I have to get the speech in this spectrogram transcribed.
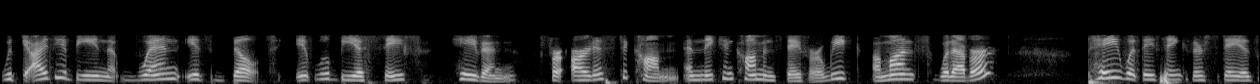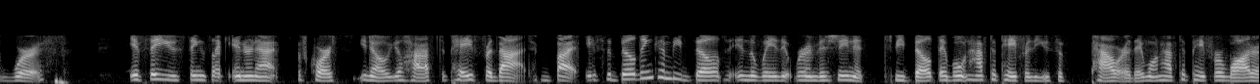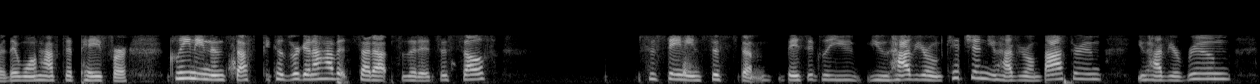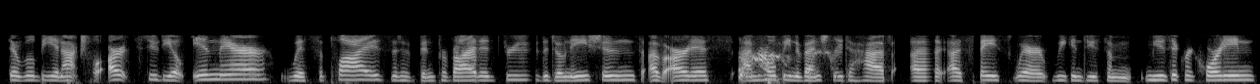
with the idea being that when it's built, it will be a safe haven for artists to come, and they can come and stay for a week, a month, whatever, pay what they think their stay is worth. If they use things like internet, of course, you know, you'll have to pay for that. But if the building can be built in the way that we're envisioning it to be built, they won't have to pay for the use of power. They won't have to pay for water. They won't have to pay for cleaning and stuff because we're going to have it set up so that it's a self sustaining system. Basically, you, you have your own kitchen, you have your own bathroom, you have your room. There will be an actual art studio in there with supplies that have been provided through the donations of artists. I'm hoping eventually to have a, a space where we can do some music recording.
